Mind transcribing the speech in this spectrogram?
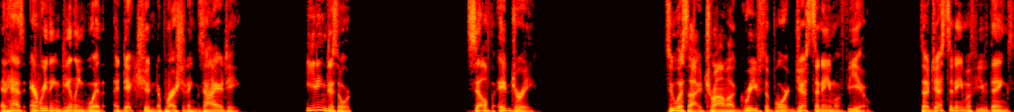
It has everything dealing with addiction, depression, anxiety, eating disorder, self injury, suicide, trauma, grief support, just to name a few. So, just to name a few things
